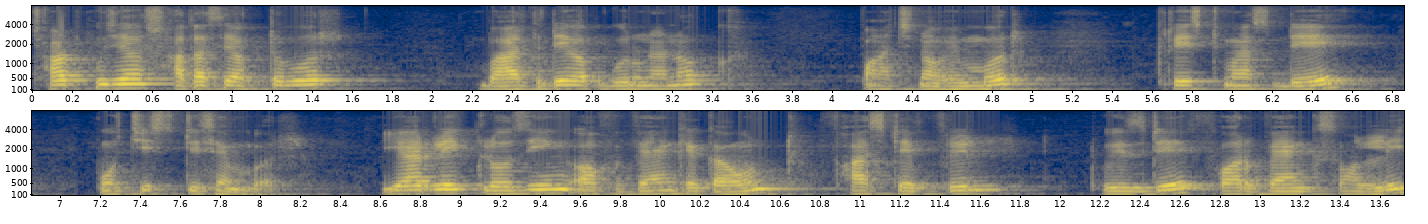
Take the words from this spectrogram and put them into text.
ছট পূজা সাতাশে অক্টোবর বার্থডে অফ গুরু নানক পাঁচ নভেম্বর ক্রিস্টমাস ডে পঁচিশ December yearly closing of bank account first April Tuesday for banks only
